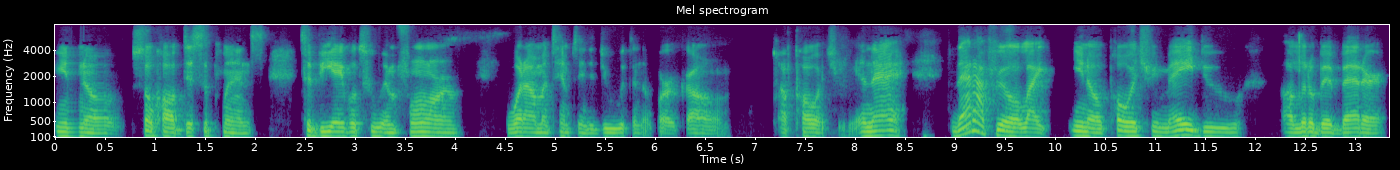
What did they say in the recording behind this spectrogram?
you know, so-called disciplines to be able to inform what I'm attempting to do within the work um, of poetry. And that that I feel like, you know, poetry may do a little bit better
